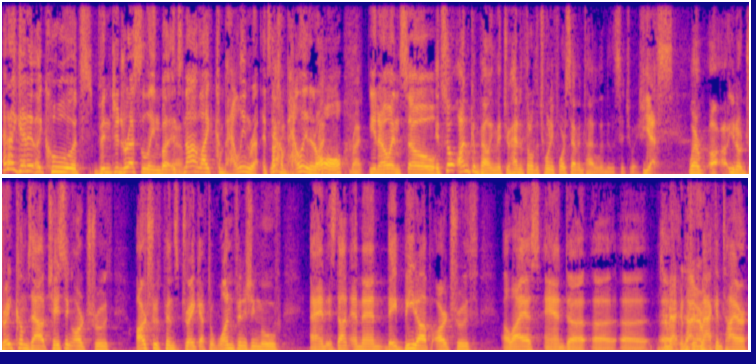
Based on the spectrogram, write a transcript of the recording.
and I get it, like, cool, it's vintage wrestling, but it's not like compelling. re- It's not compelling at Right, all, right. You know, and so It's so uncompelling that you had to throw the 24 7 title into the situation. yes, Where, uh, you know, Drake comes out chasing R Truth. R Truth pins Drake after one finishing move and is done. And then they beat up R Truth, Elias, and uh, uh, uh, Drew uh, McIntyre. Drew McIntyre.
